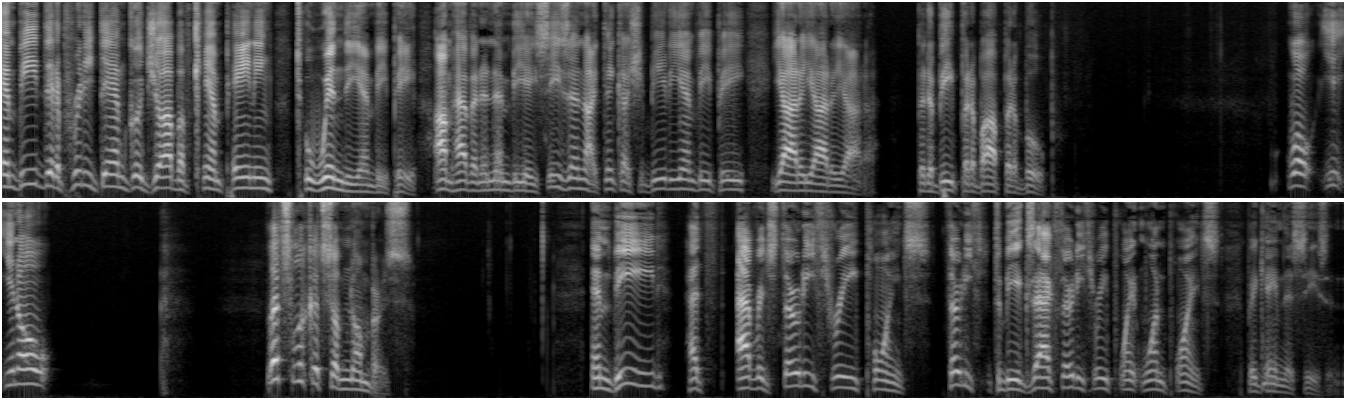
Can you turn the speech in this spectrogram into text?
Embiid did a pretty damn good job of campaigning to win the MVP. I'm having an NBA season. I think I should be the MVP. Yada, yada, yada. Bit a beep, bit a bop, bit a boop. Well, y- you know, let's look at some numbers. Embiid had averaged 33 points, 30 to be exact, 33.1 points per game this season.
